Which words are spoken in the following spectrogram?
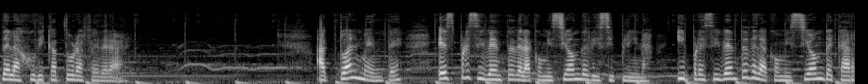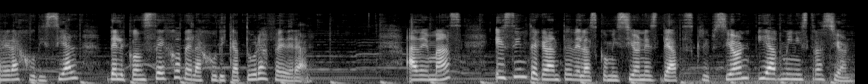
de la Judicatura Federal. Actualmente es presidente de la Comisión de Disciplina y presidente de la Comisión de Carrera Judicial del Consejo de la Judicatura Federal. Además, es integrante de las comisiones de adscripción y administración,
